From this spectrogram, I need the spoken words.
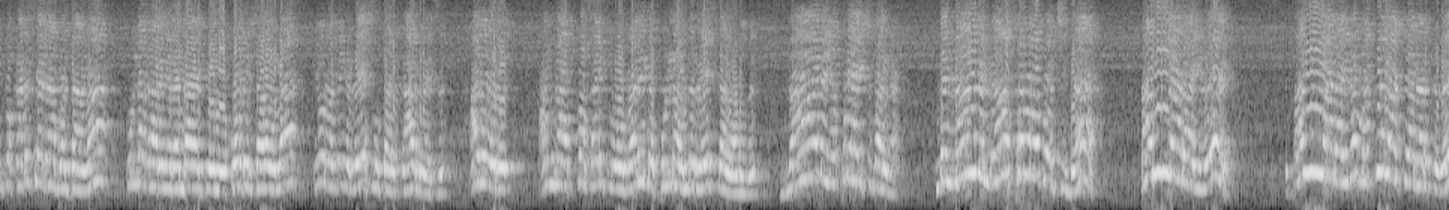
இப்ப கடைசியா என்ன பண்ணிட்டாங்க? புள்ளக்காரங்க ரெண்டாயிரத்தி ஐநூறு கோடி செலவுல இவர் வந்து ரேஸ் விட்டாரு கார் ரேஸ் அது ஒரு அங்க அப்பா சைக்கிள் ஓடுறாரு இந்த புள்ள வந்து ரேஸ் கார் ஓடுது. நாடு எப்படி ஆயிடுச்சு பாருங்க. இந்த நாடு நாசமா போச்சுங்க. தமிழ்நாடாயுது இது மக்கள் ஆட்சியா நடக்குது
